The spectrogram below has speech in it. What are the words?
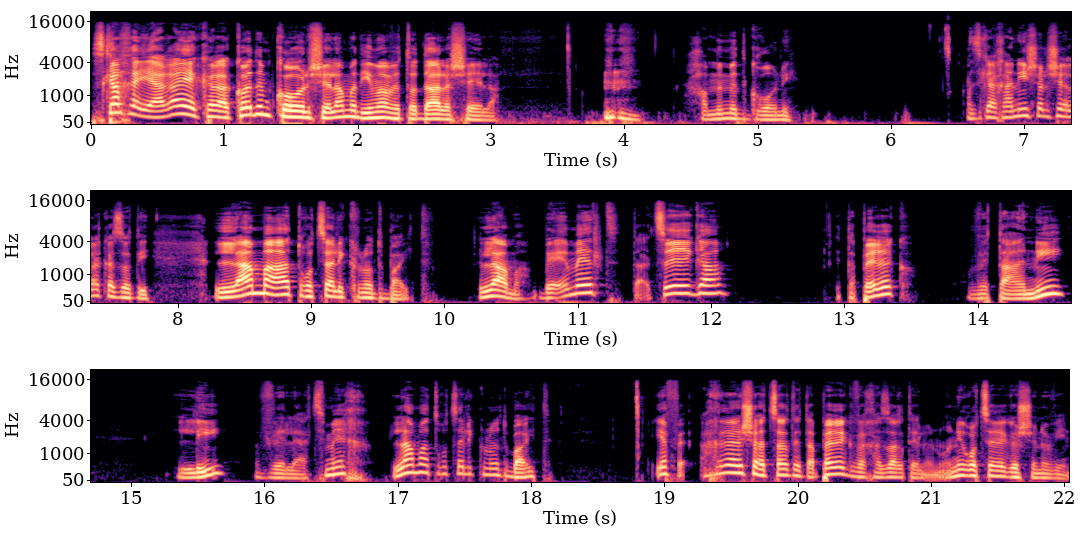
אז ככה, יערה יקרה, קודם כל, שאלה מדהימה ותודה על השאלה. חממת גרוני. אז ככה, אני אשאל שאלה כזאתי. למה את רוצה לקנות בית? למה? באמת, תעצרי רגע את הפרק ותעני לי ולעצמך, למה את רוצה לקנות בית? יפה, אחרי שעצרת את הפרק וחזרת אלינו, אני רוצה רגע שנבין.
